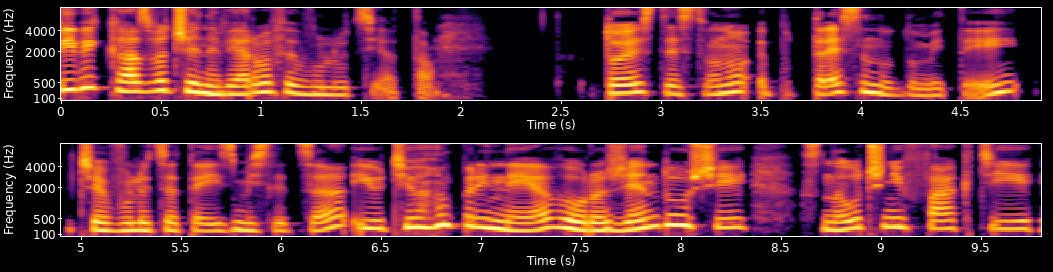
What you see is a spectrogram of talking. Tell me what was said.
Фиби казва, че не вярва в еволюцията. Той естествено е потресен от думите й, че еволюцията е измислица и отива при нея въоръжен до уши с научни факти,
